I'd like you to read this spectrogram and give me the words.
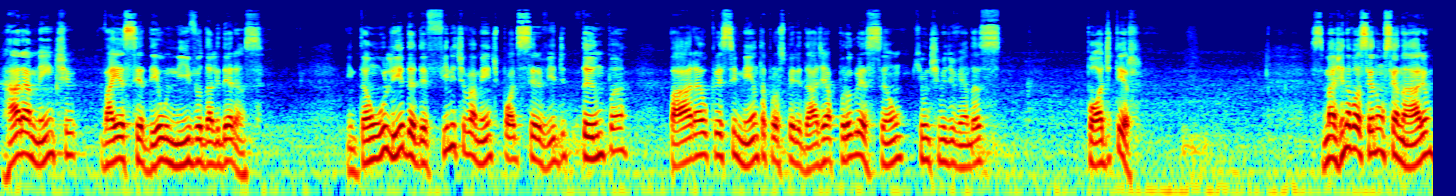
raramente vai exceder o nível da liderança. Então, o líder definitivamente pode servir de tampa para o crescimento, a prosperidade e a progressão que um time de vendas pode ter. Imagina você num cenário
